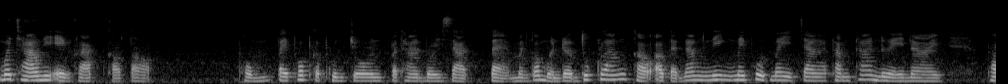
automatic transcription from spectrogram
เมื่อเช้านี้เองครับ เขาตอบ ผมไปพบกับคุณโจนประธานบริษัท แต่มันก็เหมือนเดิมทุกครั้ง เขาเอาแต่นั่งนิ่ง ไม่พูดไม่จาทำท่าเหนื่อยนาย พอ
